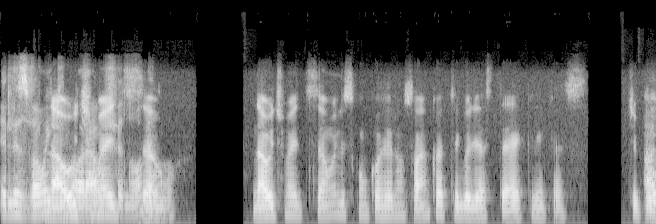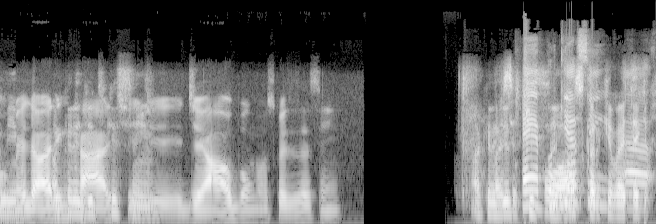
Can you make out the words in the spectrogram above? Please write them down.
Eles vão Na ignorar última o edição, fenômeno? Na última edição eles concorreram só em categorias técnicas. Tipo, Amigo, melhor encarte de, de álbum, umas coisas assim. Vai Acredito ser que É, tipo sim. porque Oscar assim, que vai ter a- que,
